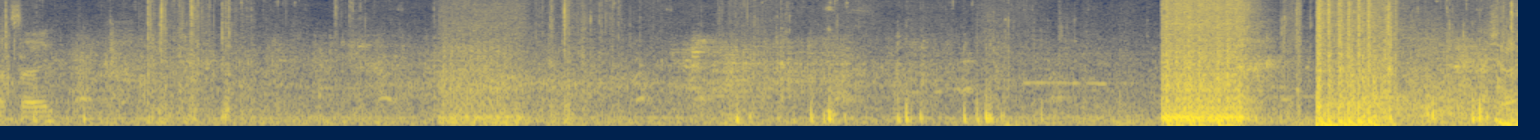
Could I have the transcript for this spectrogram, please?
Outside. Nice shot.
